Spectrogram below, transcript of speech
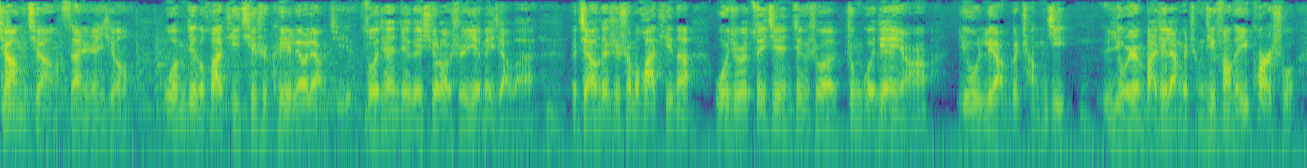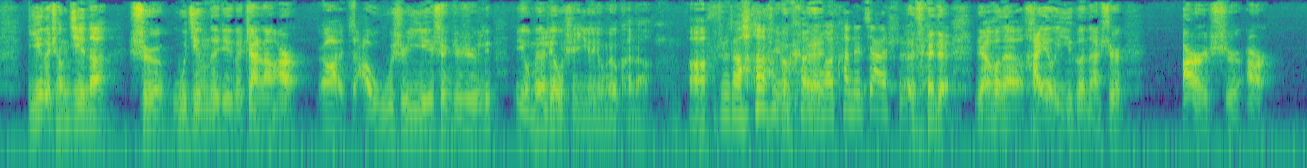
锵锵三人行，我们这个话题其实可以聊两集。昨天这个徐老师也没讲完，讲的是什么话题呢？我觉得最近这个说中国电影有两个成绩，有人把这两个成绩放在一块儿说。一个成绩呢是吴京的这个《战狼二》啊，啊五十亿，甚至是六有没有六十亿？有没有可能？啊，不知道，有可能吗？看这架势。对对，然后呢，还有一个呢是《二十二》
